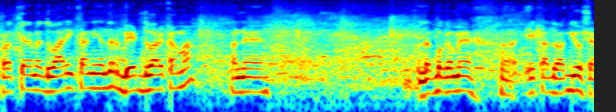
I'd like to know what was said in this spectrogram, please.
પણ અત્યારે અમે દ્વારિકાની અંદર, બેટ દ્વારકામાં અને લગભગ અમે એકાદ વાગ્યો છે.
